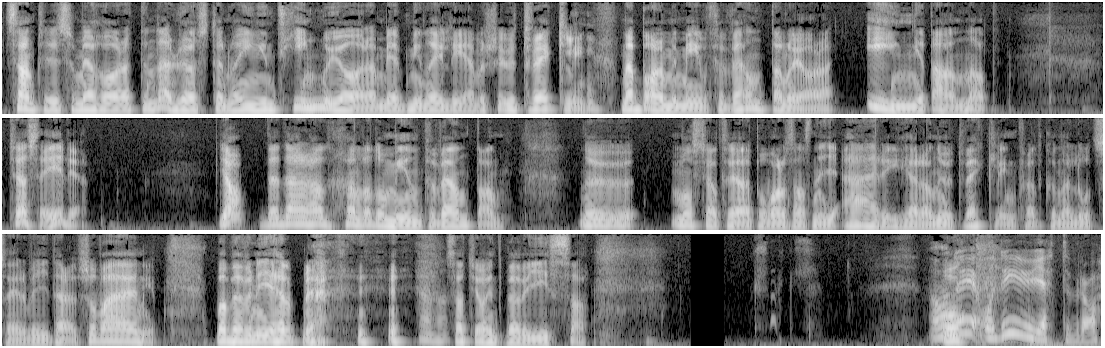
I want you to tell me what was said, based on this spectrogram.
Samtidigt som jag hör att den där rösten har ingenting att göra med mina elevers utveckling. Men bara med min förväntan att göra. Inget annat. Så jag säger det. Ja, det där handlade om min förväntan. Nu måste jag ta reda på var någonstans ni är i er utveckling för att kunna lotsa er vidare. Så vad är ni? Vad behöver ni hjälp med? Så att jag inte behöver gissa. Ja, Och- det, och det är ju jättebra.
